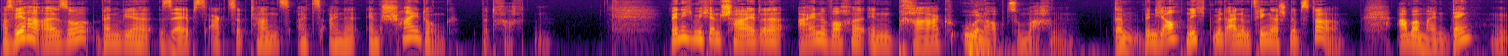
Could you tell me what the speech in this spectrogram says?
Was wäre also, wenn wir Selbstakzeptanz als eine Entscheidung betrachten? Wenn ich mich entscheide, eine Woche in Prag Urlaub zu machen, dann bin ich auch nicht mit einem Fingerschnips da. Aber mein Denken,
